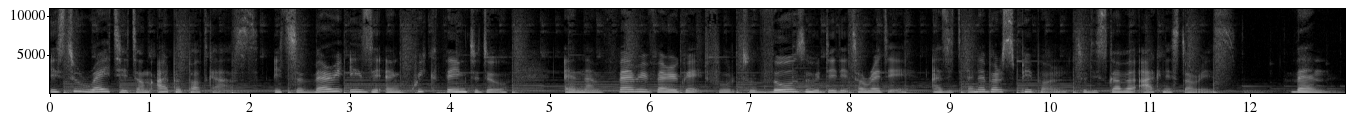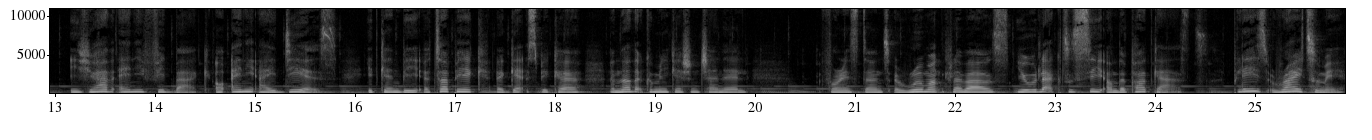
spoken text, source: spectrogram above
is to rate it on Apple Podcasts. It's a very easy and quick thing to do, and I'm very, very grateful to those who did it already, as it enables people to discover acne stories. Then, if you have any feedback or any ideas, it can be a topic, a guest speaker, another communication channel, for instance, a room on Clubhouse you would like to see on the podcast, please write to me.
